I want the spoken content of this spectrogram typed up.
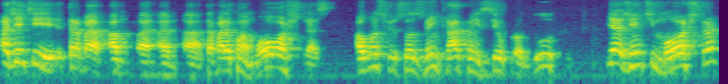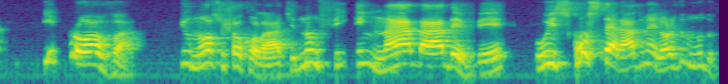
A gente trabalha, a, a, a, trabalha com amostras, algumas pessoas vêm cá conhecer o produto, e a gente mostra e prova que o nosso chocolate não fica em nada a dever os considerados melhores do mundo.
